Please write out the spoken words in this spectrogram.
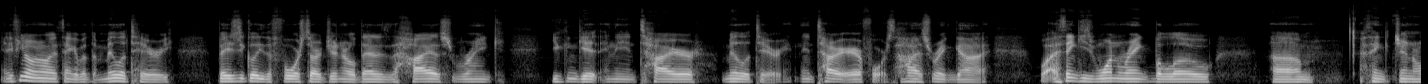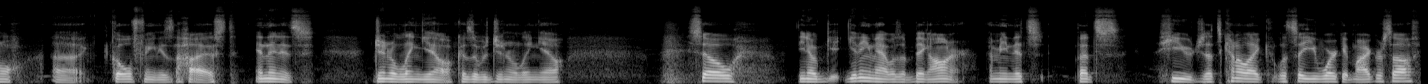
And if you don't know anything about the military, basically the four-star general that is the highest rank you can get in the entire military, the entire Air Force, the highest ranked guy. Well, I think he's one rank below. Um, I think General uh, Goldfein is the highest, and then it's General Ling Yao because it was General Ling Yao. So, you know, get, getting that was a big honor. I mean, it's that's huge. That's kind of like let's say you work at Microsoft.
